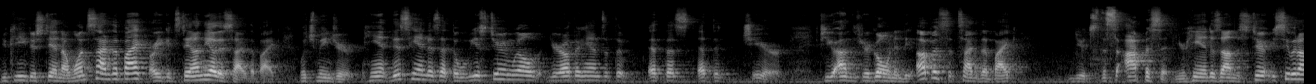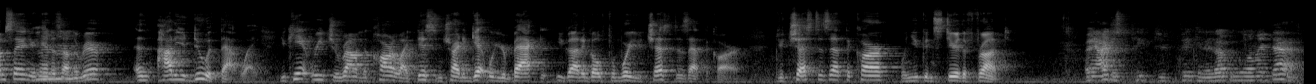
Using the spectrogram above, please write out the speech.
You can either stand on one side of the bike or you can stand on the other side of the bike, which means your hand. This hand is at the steering wheel. Your other hand's at the at the at the chair. If you um, if you're going in the opposite side of the bike, it's the opposite. Your hand is on the steering. You see what I'm saying? Your hand is on the mm-hmm. rear. And how do you do it that way? You can't reach around the car like this and try to get where your back. You got to go from where your chest is at the car. Your chest is at the car when you can steer the front. I mean, I just picked, picking it up and going like that.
